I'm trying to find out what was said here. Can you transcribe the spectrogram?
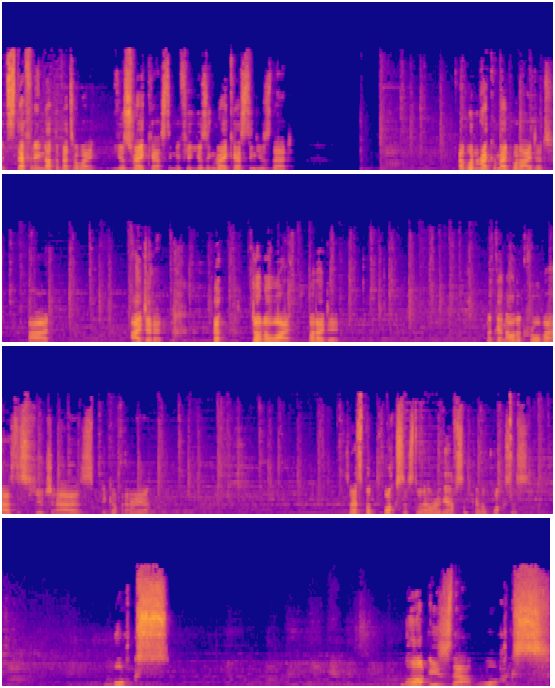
it's definitely not the better way. Use raycasting. If you're using raycasting, use that. I wouldn't recommend what I did, but I did it. Don't know why, but I did. Look at now the crowbar has this huge ass pickup area. So let's put boxes. Do I already have some kind of boxes? Box. What is that box?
